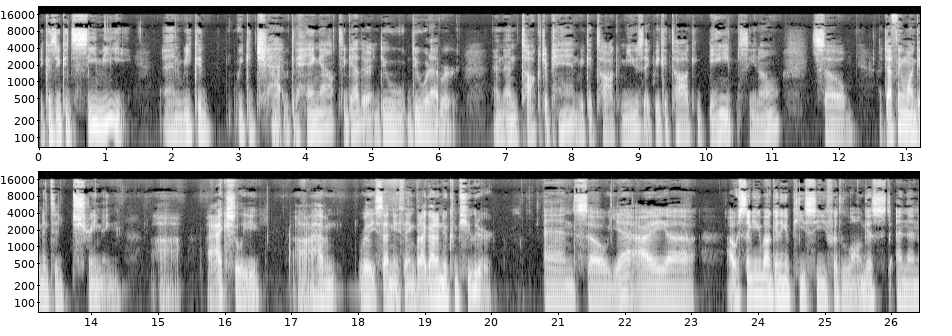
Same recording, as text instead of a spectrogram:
because you could see me and we could, we could chat, we could hang out together and do, do whatever and then talk Japan. We could talk music. We could talk games, you know? So I definitely want to get into streaming. Uh, I actually, uh, I haven't really said anything, but I got a new computer. And so, yeah, I, uh, I was thinking about getting a PC for the longest. And then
